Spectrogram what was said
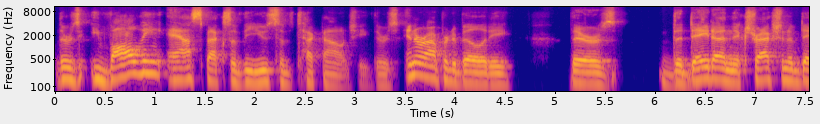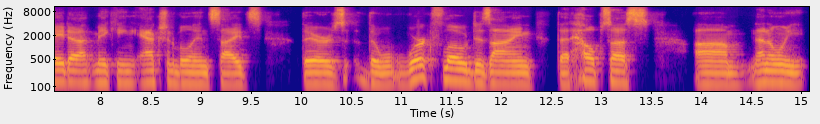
there's evolving aspects of the use of technology. There's interoperability, there's the data and the extraction of data, making actionable insights. There's the workflow design that helps us um, not only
